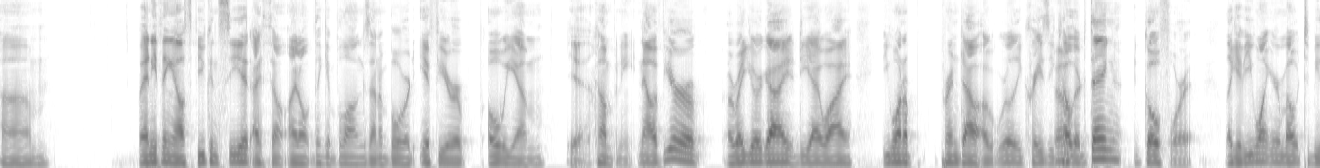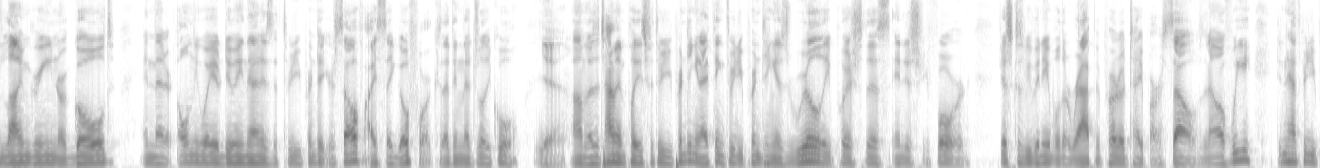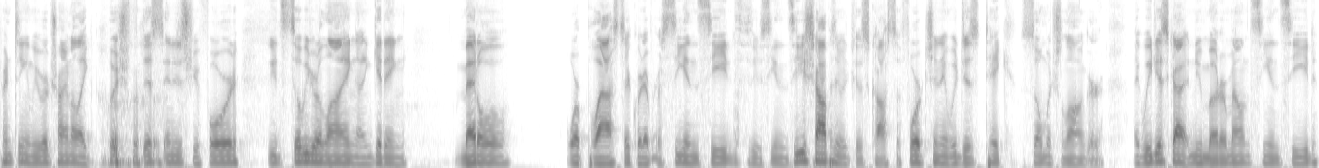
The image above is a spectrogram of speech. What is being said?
um but anything else if you can see it i don't i don't think it belongs on a board if you're oem Yeah. company. Now, if you're a, a regular guy, DIY, if you want to print out a really crazy Oh. colored thing, go for it. Like if you want your remote to be lime green or gold, and that only way of doing that is to 3D print it yourself, I say go for it because I think that's really cool. Yeah. Um, there's a time and place for 3D printing, and I think 3D printing has really pushed this industry forward just because we've been able to rapid prototype ourselves. Now, if we didn't have 3D printing and we were trying to like push this industry forward, we'd still be relying on getting metal or plastic, whatever, CNC'd through CNC shops. It would just cost a fortune. It would just take so much longer. Like we just got a new motor mount CNC'd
